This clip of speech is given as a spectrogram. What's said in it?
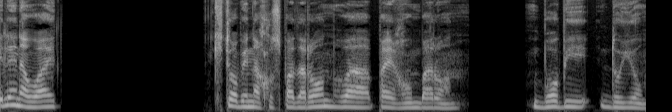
Елена вайт китоби нахустпадарон ва пайғомбарон боби дуюм.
